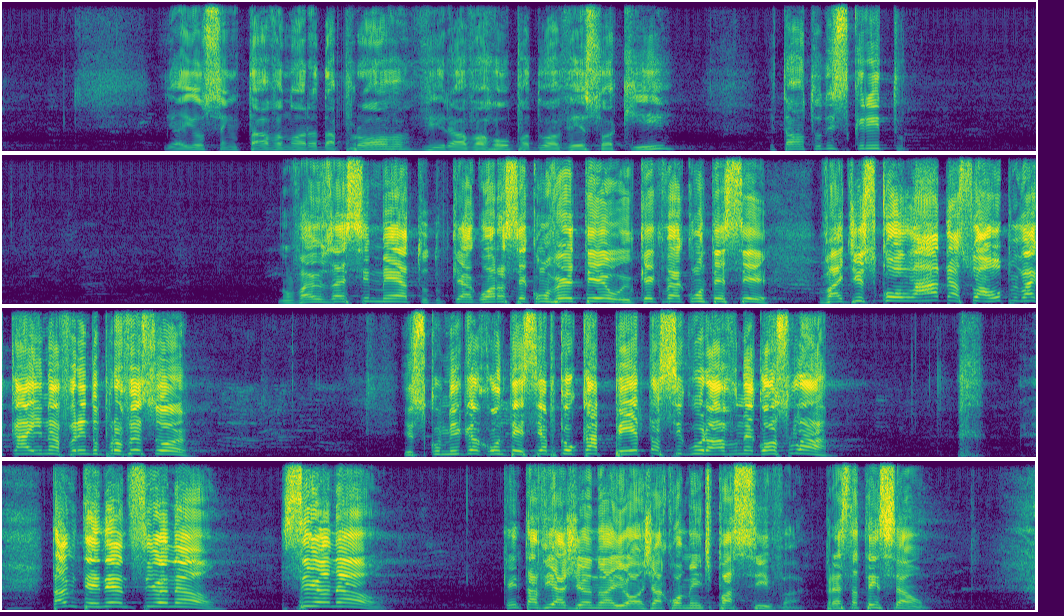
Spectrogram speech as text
E aí eu sentava na hora da prova, virava a roupa do avesso aqui e estava tudo escrito. Não vai usar esse método, porque agora você converteu. E o que, que vai acontecer? Vai descolar da sua roupa e vai cair na frente do professor. Isso comigo acontecia porque o capeta segurava o negócio lá. Tá me entendendo? Sim ou não? Sim ou não? Quem está viajando aí, ó, já com a mente passiva, presta atenção.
